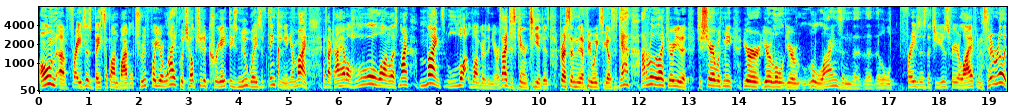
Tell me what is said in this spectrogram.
own uh, phrases based upon Bible truth for your life, which helps you to create these new ways of thinking in your mind. In fact, I have a whole long list. Mine, mine's a lot longer than yours. I just guarantee it is. Preston, a few weeks ago, said, Dad, I'd really like for you to, to share with me your, your, little, your little lines and the, the, the little phrases that you use for your life. And I said, Really?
